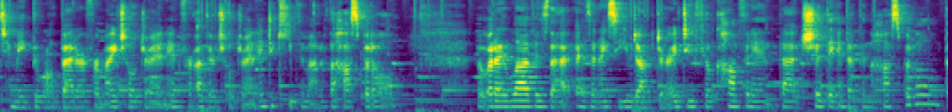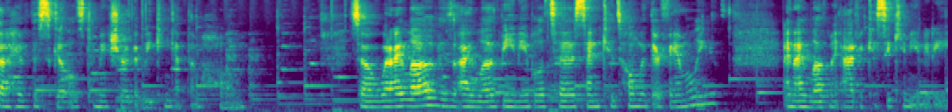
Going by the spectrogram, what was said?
to make the world better for my children and for other children and to keep them out of the hospital. But what I love is that as an ICU doctor, I do feel confident that should they end up in the hospital, that I have the skills to make sure that we can get them home. So what I love is I love being able to send kids home with their families, and I love my advocacy community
